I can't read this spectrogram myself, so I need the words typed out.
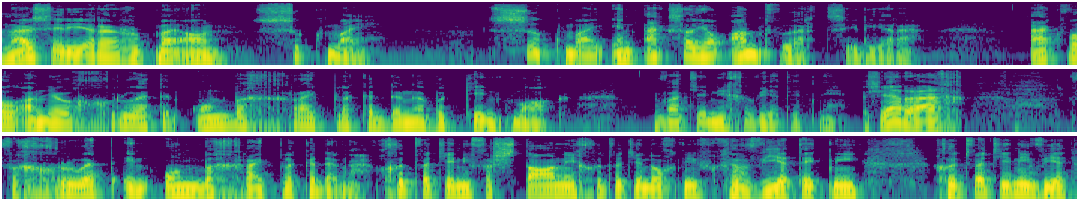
Nou sê die Here, roep my aan, soek my. Soek my en ek sal jou antwoord, sê die Here. Ek wil aan jou groot en onbegryplike dinge bekend maak wat jy nie geweet het nie. Is jy reg vir groot en onbegryplike dinge? Goed wat jy nie verstaan nie, goed wat jy nog nie geweet het nie, goed wat jy nie weet.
